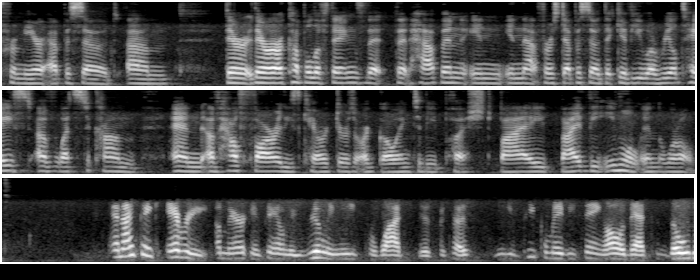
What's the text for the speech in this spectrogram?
premiere episode. Um, there there are a couple of things that that happen in in that first episode that give you a real taste of what's to come and of how far these characters are going to be pushed by by the evil in the world and I think every American family really needs to watch this because you, people may be saying, "Oh, that's those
